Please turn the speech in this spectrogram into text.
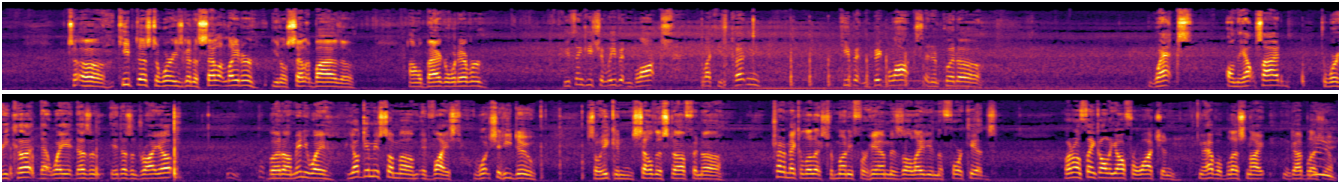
to uh, keep this to where he's going to sell it later? You know, sell it by the I don't know bag or whatever. You think he should leave it in blocks like he's cutting? Keep it in big blocks and then put uh, wax on the outside to where he cut. That way it doesn't it doesn't dry up. But um, anyway, y'all give me some um, advice. What should he do so he can sell this stuff and uh, try to make a little extra money for him, his old lady, and the four kids? Well, I don't thank all of y'all for watching. You have a blessed night, and God bless you.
